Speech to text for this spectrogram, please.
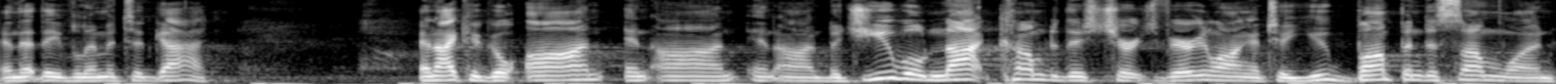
and that they've limited God. And I could go on and on and on. But you will not come to this church very long until you bump into someone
